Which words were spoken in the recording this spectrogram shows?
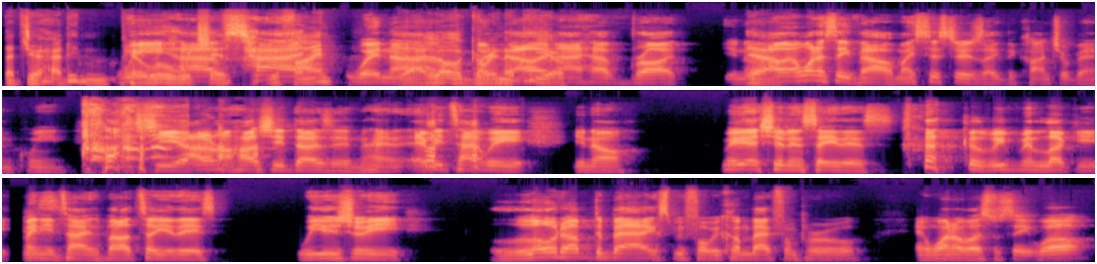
that you had in Peru, which is you find when uh, yeah, I love granadillo. Val and I have brought. You know, yeah. I, I want to say Val. My sister is like the contraband queen. she, I don't know how she does it, man. Every time we, you know, maybe I shouldn't say this because we've been lucky many times, but I'll tell you this: we usually load up the bags before we come back from Peru. And one of us will say, well,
